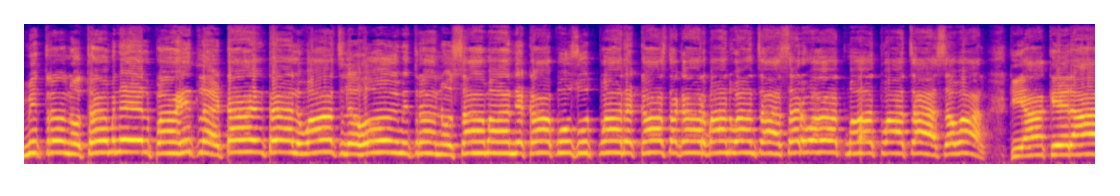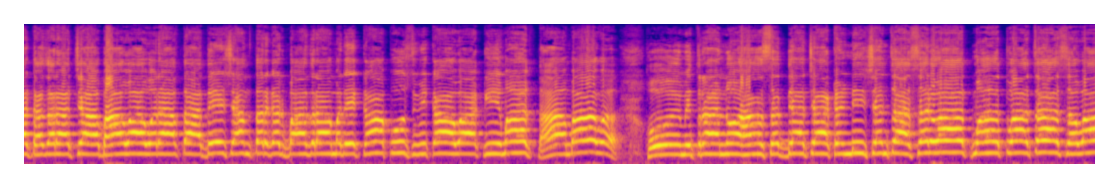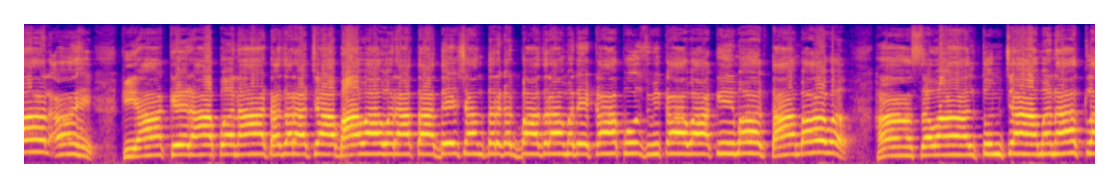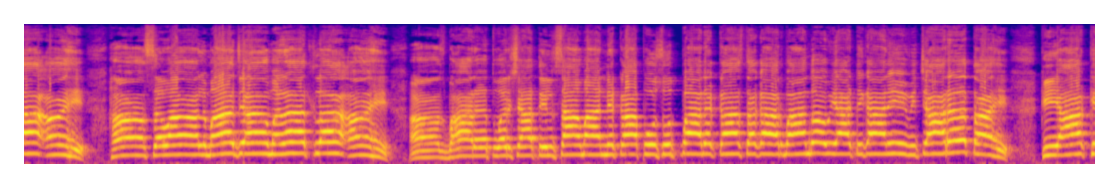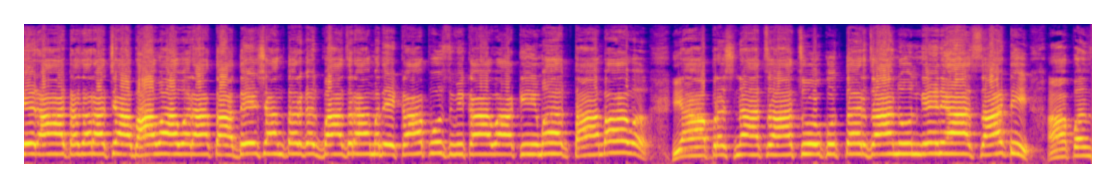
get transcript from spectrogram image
मित्रांनो thumbnail पाहितलं title वाचलं होय मित्रांनो सामान्य कापूस उत्पादक कास्तकार बांधवांचा सर्वात महत्त्वाचा सवाल की अखेर आठ हजाराच्या भावावर आता देशांतर्गत बाजारामध्ये कापूस विकावा की मग थांबावं? होय मित्रांनो हा सध्याच्या कंडिशनचा सर्वात महत्त्वाचा सवाल आहे. की अखेर आपण आठ हजाराच्या भावावर आता देशांतर्गत बाजारामध्ये कापूस विकावा की मग थांबावं? हा सवाल तुमच्या मनातला आहे. हा सवाल माझ्या मनातला आहे. आज भारत वर्षातील सामान्य कापूस उत्पादक कास्तकार बांधव या ठिकाणी विचारत आहे की अखेर आठ हजाराच्या भावावर आता देशांतर्गत बाजारामध्ये कापूस विकावा की मग थांबावं? या प्रश्नाचं अचूक उत्तर जाणून घेण्यासाठी आपण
